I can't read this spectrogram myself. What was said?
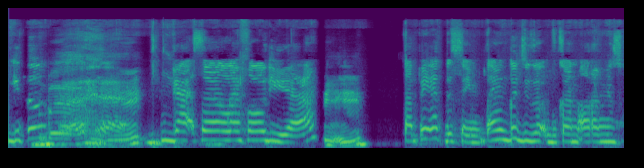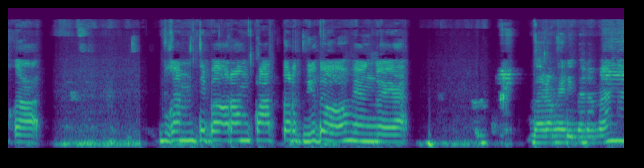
gitu Hmm. nggak selevel dia Hmm. Tapi at the same time gue juga bukan orang yang suka bukan tipe orang cluttered gitu loh yang kayak barangnya di mana-mana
